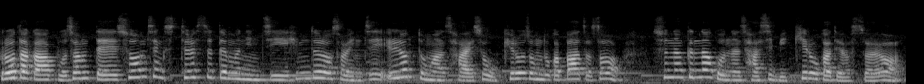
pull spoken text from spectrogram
그러다가 고3 때 수험생 스트레스 때문인지 힘들어서인지 1년 동안 4에서 5kg 정도가 빠져서 수능 끝나고는 42kg가 되었어요.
